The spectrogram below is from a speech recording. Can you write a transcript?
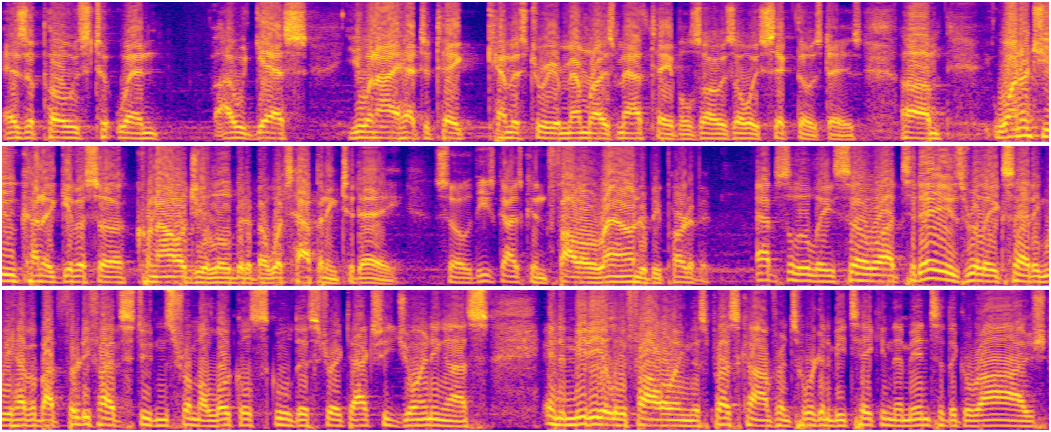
as opposed to when, I would guess, you and I had to take chemistry or memorize math tables. I was always sick those days. Um, why don't you kind of give us a chronology a little bit about what's happening today, so these guys can follow around or be part of it? Absolutely. So uh, today is really exciting. We have about 35 students from a local school district actually joining us. And immediately following this press conference, we're going to be taking them into the garage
